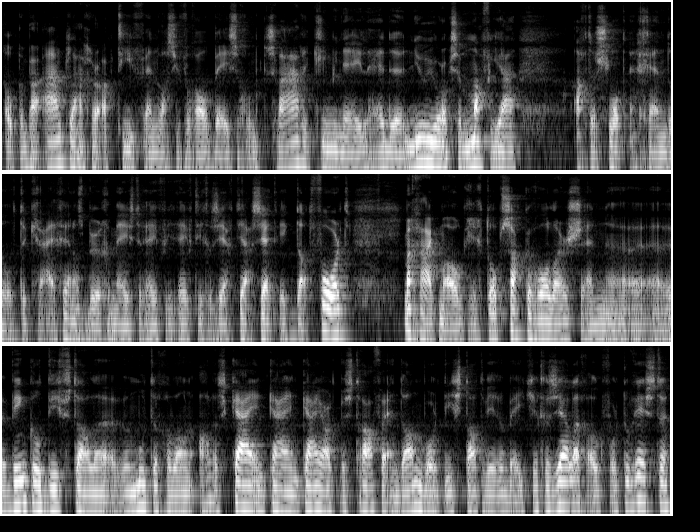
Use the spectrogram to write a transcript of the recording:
openbaar aanklager actief en was hij vooral bezig om zware criminelen, de New Yorkse maffia, achter slot en grendel te krijgen. En als burgemeester heeft hij gezegd, ja, zet ik dat voort. Maar ga ik me ook richten op zakkenrollers en uh, winkeldiefstallen. We moeten gewoon alles kei en kei en keihard bestraffen. En dan wordt die stad weer een beetje gezellig, ook voor toeristen.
